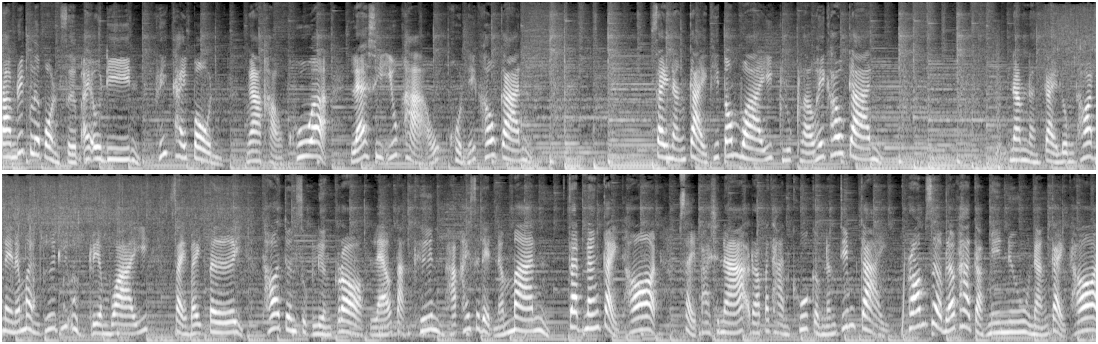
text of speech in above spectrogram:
ตามด้วยเกลือป่นเสริมไอโอดีน พริกไทยป่น งาขาวคั่ว และซีอิ๊วขาวคนให้เข้ากัน ใส่หนังไก่ที่ต้มไว้คลุกเคล้าให้เข้ากันนำหนังไก่ลงทอดในน้ำมันพืชที่อุดเตรียมไว้ ใส่ใบเตย ทอดจนสุกเหลืองกรอบ แล้วตักขึ้นพักให้เสด็จน้ำมัน จัดหนังไก่ทอด ใส่ภาชนะรับประทานคู่กับน้ำจิ้มไก่ พร้อมเสิร์ฟแล้วค่ะกับเมนูหนังไก่ทอด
